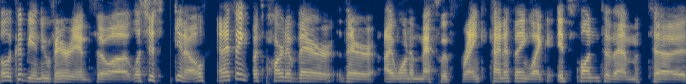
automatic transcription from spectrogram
well, it could be a new variant, so uh, let's just, you know. And I think it's part of their their I want to mess with Frank kind of thing. Like it's fun to them to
